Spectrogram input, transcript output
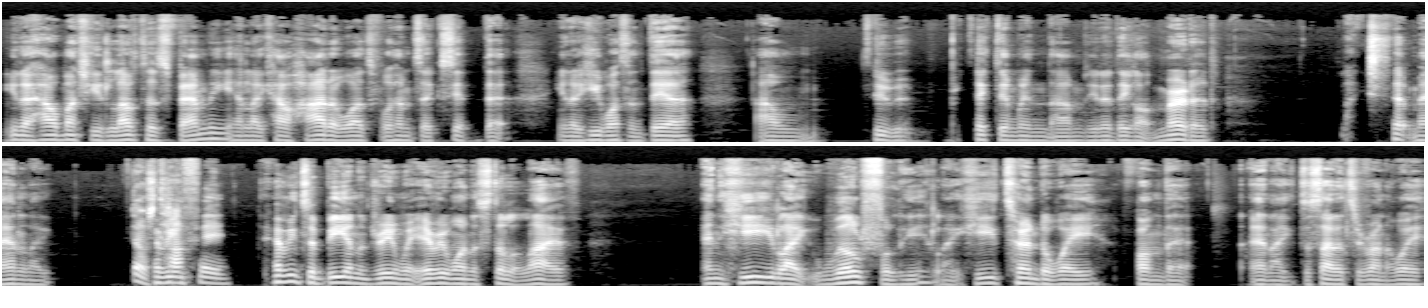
you know how much he loved his family and like how hard it was for him to accept that you know he wasn't there um to them when um you know they got murdered. Like shit man like That was mean- tough, eh? having to be in a dream where everyone is still alive and he like willfully like he turned away from that and like decided to run away.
